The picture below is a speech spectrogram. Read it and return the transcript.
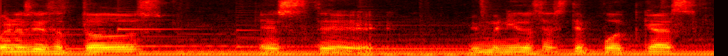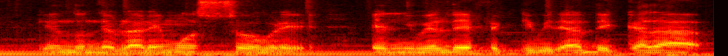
buenos días a todos. Este, bienvenidos a este podcast en donde hablaremos sobre el nivel de efectividad de cada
